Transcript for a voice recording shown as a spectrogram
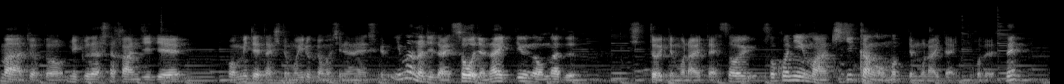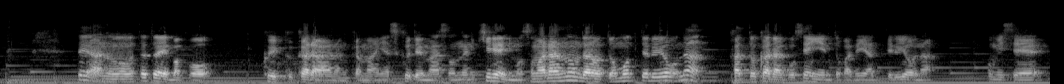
まあちょっと見下した感じでこう見てた人もいるかもしれないですけど、今の時代そうじゃないっていうのをまず知っておいてもらいたい。そういう、そこにまあ危機感を持ってもらいたいってことですね。で、あの、例えばこう、クイックカラーなんかまあ安くでまあそんなに綺麗にも染まらんのんだろうと思ってるようなカットカラー5000円とかでやってるようなお店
